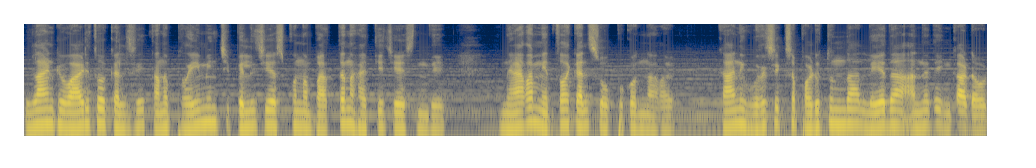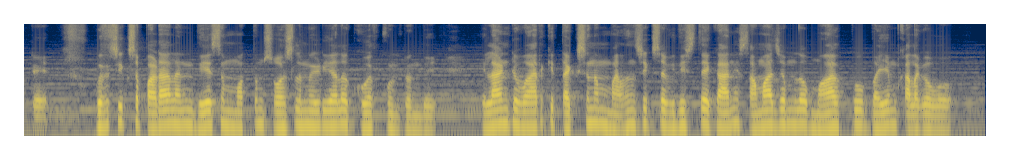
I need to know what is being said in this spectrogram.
ఇలాంటి వాడితో కలిసి తను ప్రేమించి పెళ్ళి చేసుకున్న భర్తను హత్య చేసింది. నేరం ఇద్దరు కలిసి ఒప్పుకున్నారు. కానీ ఉరిశిక్ష పడుతుందా లేదా అన్నది ఇంకా డౌటే. ఉరిశిక్ష పడాలని దేశం మొత్తం సోషల్ మీడియాలో కోరుకుంటుంది. ఇలాంటి వారికి తక్షణం మరణశిక్ష విధిస్తే కానీ సమాజంలో మార్పు భయం కలగవు.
